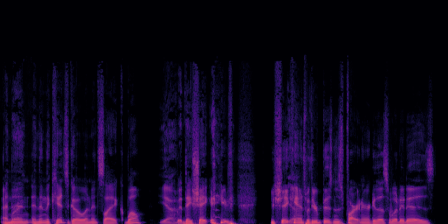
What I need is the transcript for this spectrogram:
and then and then the kids go and it's like well yeah. they shake you, you shake Yeah. hands with your business partner because that's what it is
